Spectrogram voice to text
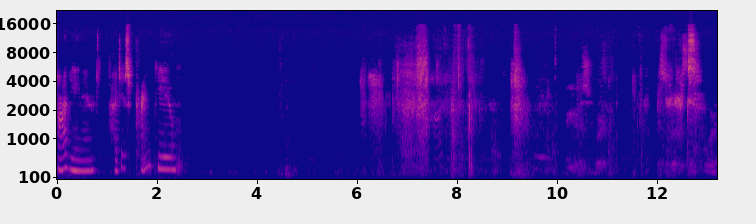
Hi, Jaden. I just pranked you. This should work. This is what this is for.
